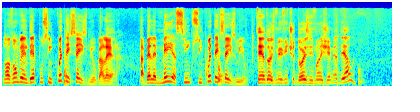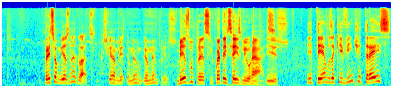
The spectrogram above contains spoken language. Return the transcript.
Nós vamos vender por 56 mil, galera. tabela é 65, 56 mil. Tem a 2022, irmã gêmea dela. O preço é o mesmo, né, Gladys? Acho que é o é o mesmo, é o mesmo preço. Mesmo preço, 56 mil reais. Isso. E temos aqui 23.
